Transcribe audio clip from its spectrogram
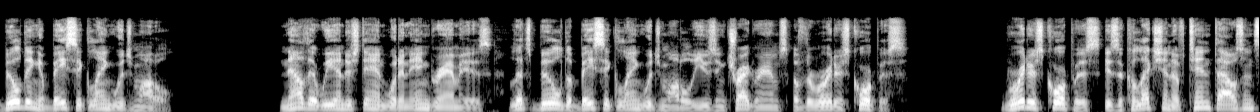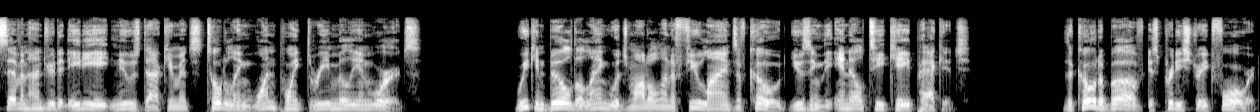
Building a basic language model. Now that we understand what an n-gram is, let's build a basic language model using trigrams of the Reuters corpus. Reuters corpus is a collection of 10,788 news documents totaling 1.3 million words. We can build a language model in a few lines of code using the NLTK package. The code above is pretty straightforward.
